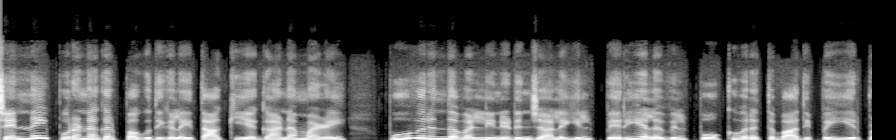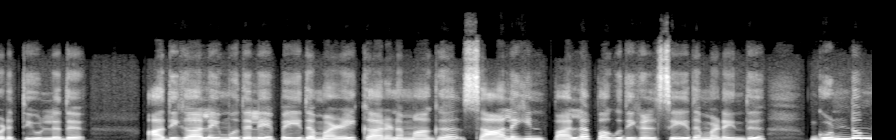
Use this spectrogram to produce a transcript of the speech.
சென்னை புறநகர் பகுதிகளை தாக்கிய கனமழை பூவிருந்தவள்ளி நெடுஞ்சாலையில் பெரியளவில் போக்குவரத்து பாதிப்பை ஏற்படுத்தியுள்ளது. அதிகாலை முதலே பெய்த மழை காரணமாக சாலையின் பல பகுதிகள் சேதமடைந்து குண்டும்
